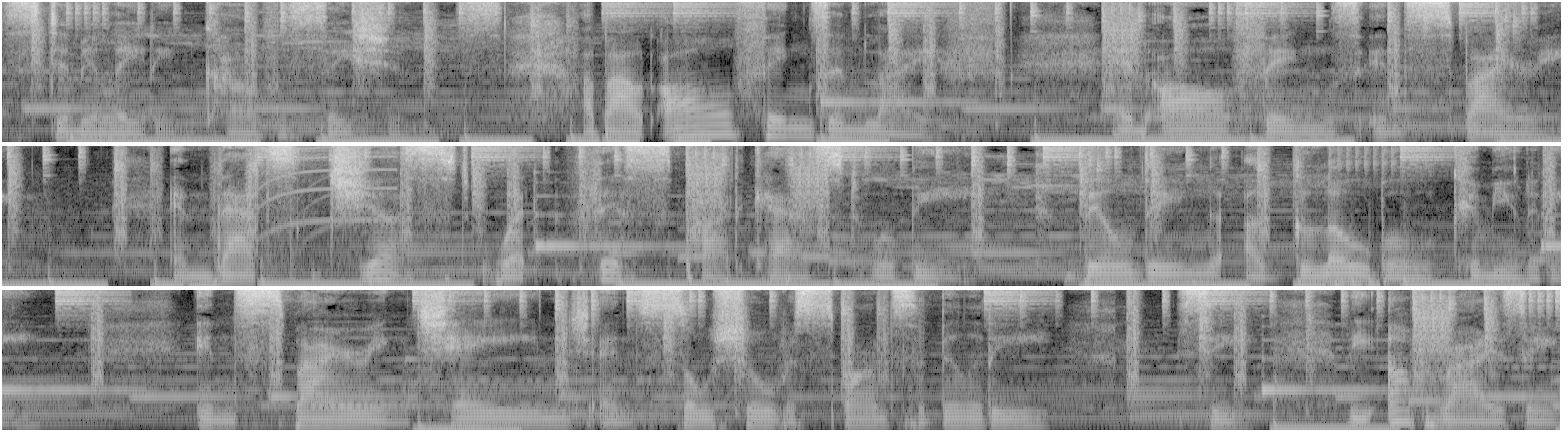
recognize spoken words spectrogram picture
stimulating conversations about all things in life and all things inspiring. And that's just what this podcast will be building a global community, inspiring change and social responsibility. See, the uprising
